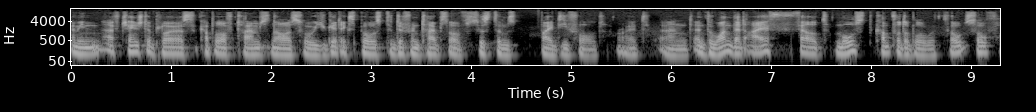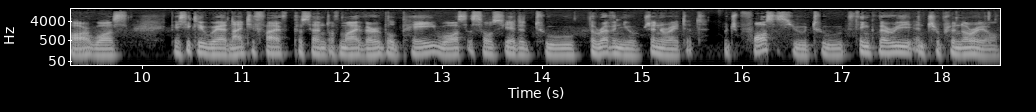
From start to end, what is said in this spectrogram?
I mean, I've changed employers a couple of times now. So you get exposed to different types of systems by default, right? And, and the one that I felt most comfortable with so, so far was basically where 95% of my variable pay was associated to the revenue generated, which forces you to think very entrepreneurial,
